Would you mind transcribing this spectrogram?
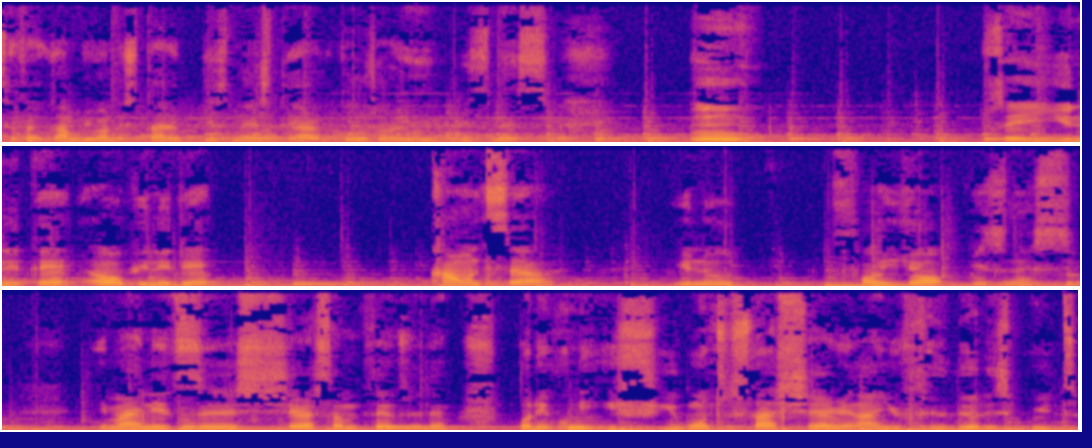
so for example you want to start a business there are those already in business who say you need the help you need a counsel you know for your business you might need to share some things with them. But even if you want to start sharing and you feel the holy spirit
